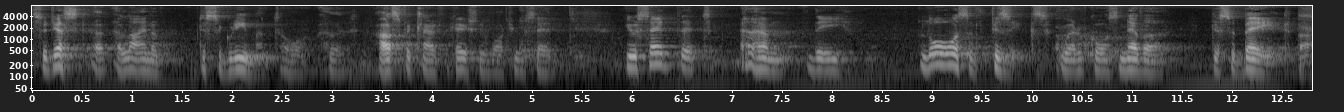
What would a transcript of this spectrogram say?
suggest a, a, line of disagreement or uh, ask for clarification of what you said? You said that um, the laws of physics were, of course, never disobeyed by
